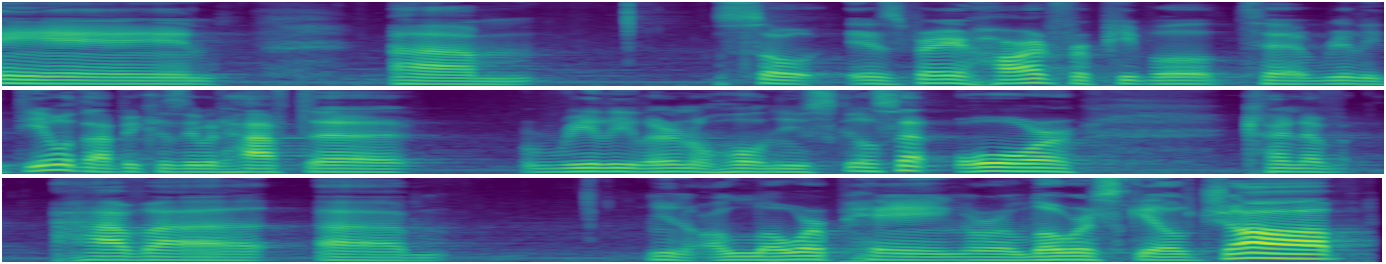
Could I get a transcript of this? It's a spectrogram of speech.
and um, so it's very hard for people to really deal with that because they would have to really learn a whole new skill set or kind of have a um, you know a lower paying or a lower skilled job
